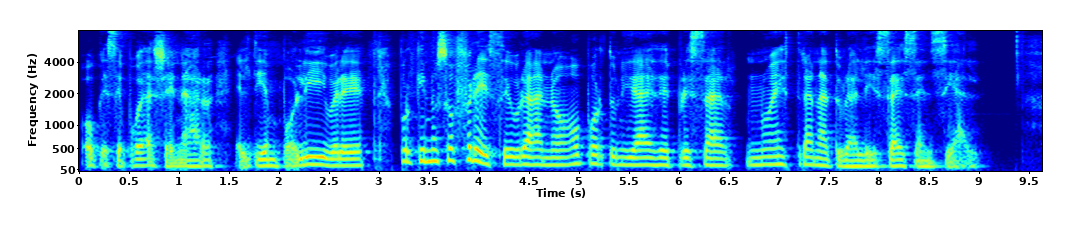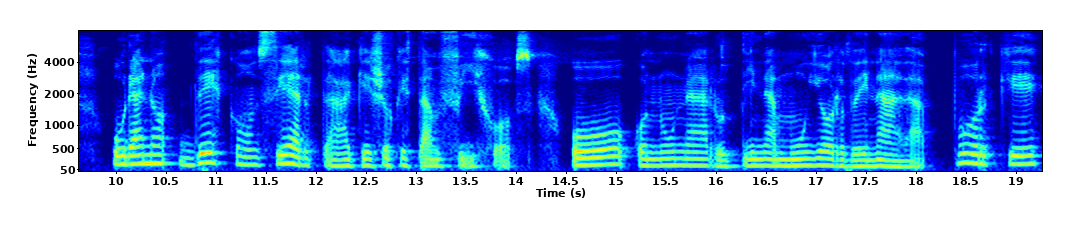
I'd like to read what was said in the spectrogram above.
o que se pueda llenar el tiempo libre, porque nos ofrece Urano oportunidades de expresar nuestra naturaleza esencial. Urano desconcierta a aquellos que están fijos o con una rutina muy ordenada, porque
